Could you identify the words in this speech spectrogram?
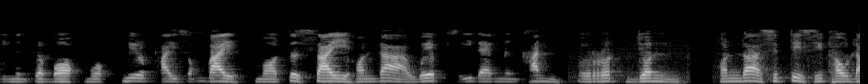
อีกหนึ่งกระบอกหมวกนิรภัยสองใบ มอเตอร์ไซค์ฮอนด้าเวฟสีแดงหนึ่งคัน รถยนต์ ฮอนด้าซิตี้สีเทาด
